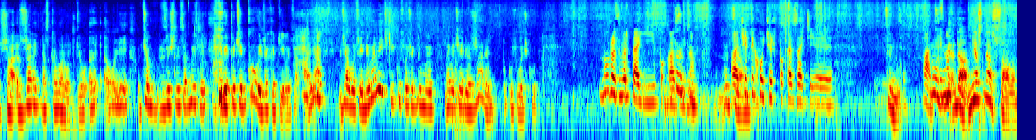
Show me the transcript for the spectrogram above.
жа- жарити на сковородці. Е, Олі, у чому зійшлися мислі, тобі печінковий захотілося. А я взяв оцей невеличкий кусочок, думаю, на вечерю жарив по кусочку. Ну, розвертай її, показуй Ну, нам. ну, А, ця, чи ти хочеш показати е, ціну. це? А, ну, ціну? м'я- да, м'ясна з салом.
